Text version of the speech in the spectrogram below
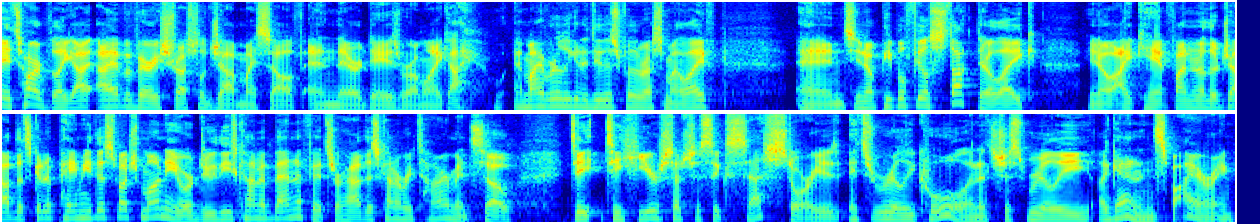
it's hard. Like I, I have a very stressful job myself, and there are days where I'm like, I am I really going to do this for the rest of my life? And you know, people feel stuck. They're like, you know, I can't find another job that's going to pay me this much money, or do these kind of benefits, or have this kind of retirement. So, to to hear such a success story is it's really cool, and it's just really again inspiring.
